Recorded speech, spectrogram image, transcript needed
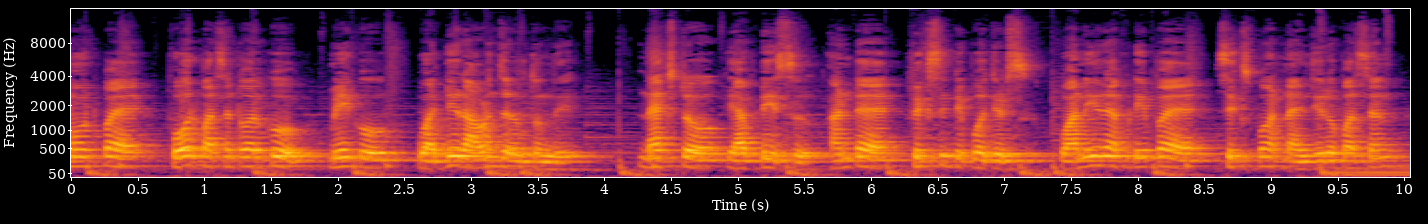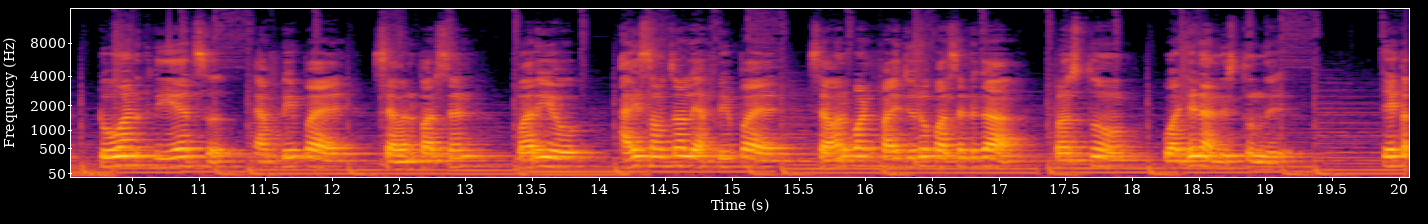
అమౌంట్ పై ఫోర్ పర్సెంట్ వరకు మీకు వడ్డీ రావడం జరుగుతుంది. నెక్స్ట్ ఎఫ్డీస్ అంటే ఫిక్స్డ్ డిపాజిట్స్. వన్ ఇయర్ ఎఫ్డీపై six point nine zero percent two and three years ఎఫ్డీపై సెవెన్ పర్సెంట్ మరియు ఐదు సంవత్సరాల ఎఫ్డీపై సెవెన్ పాయింట్ ఫైవ్ జీరో పర్సెంట్గా ప్రస్తుతం వడ్డీని అందిస్తుంది. ఇక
